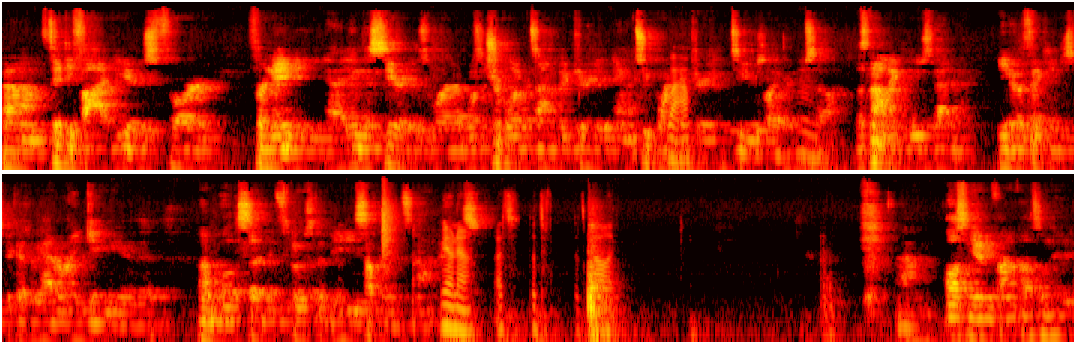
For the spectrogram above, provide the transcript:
um, 55 years for for Navy uh, in this series, where it was a triple overtime victory and a two point Wow. victory two years later. So let's not like lose that, you know, thinking just because we had a ranked game here that um, all of a sudden it's supposed to be something that's not. No, no, that's that's that's valid. Um, Austin, you have any final thoughts on that?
